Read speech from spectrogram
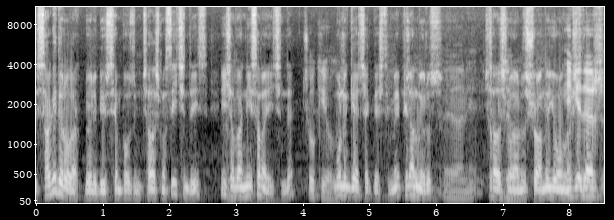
Sageder olarak böyle bir sempozyum çalışması içindeyiz. İnşallah Nisan ayı içinde Çok iyi olur. bunu gerçekleştirmeyi planlıyoruz. Çok, yani çok Çalışmalarımızı güzel şu anda olur. yoğunlaştırdık. İGEDER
